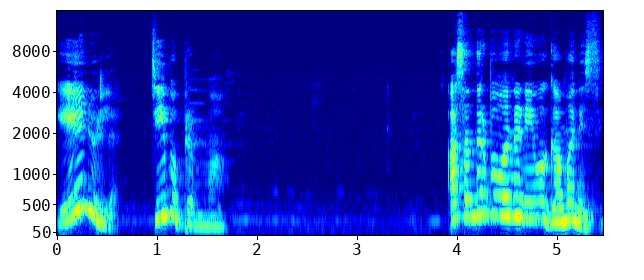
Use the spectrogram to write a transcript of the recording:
ಏನೂ ಇಲ್ಲ. ಜೀವ ಬ್ರಹ್ಮ. ಆ ಸಂದರ್ಭವನ್ನು ನೀವು ಗಮನಿಸಿ.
